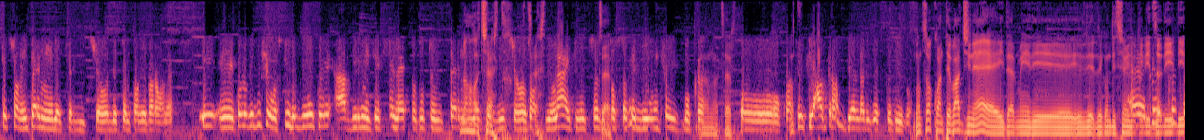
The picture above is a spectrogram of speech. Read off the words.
che sono i termini del servizio, detto in poche parole. E eh, quello che dicevo, sfido chiunque a dirmi che si è letto tutto il termine No, del certo, servizio, non so, certo. di un iTunes Certo. piuttosto che di un Facebook No, no, certo. o qualsiasi altra azienda di questo tipo. Non so quante pagine è i termini di, di- le condizioni di Eh, utilizzo di, di-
